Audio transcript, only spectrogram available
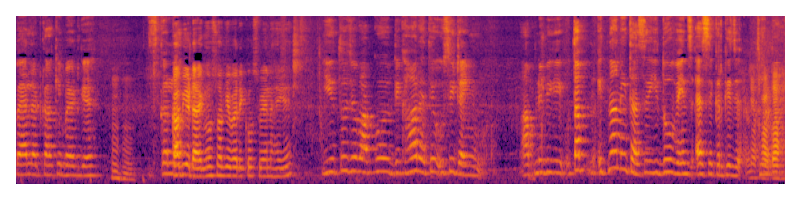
पैर लटका के बैठ गए। कब ये डायग्नोस हुआ कि वेरिकोस वेन है ये? ये तो जब आपको दिखा रहे थे उसी टाइम आपने भी तब इतना नहीं था ये दो वेन्स ऐसे करके फ़ायदा है?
